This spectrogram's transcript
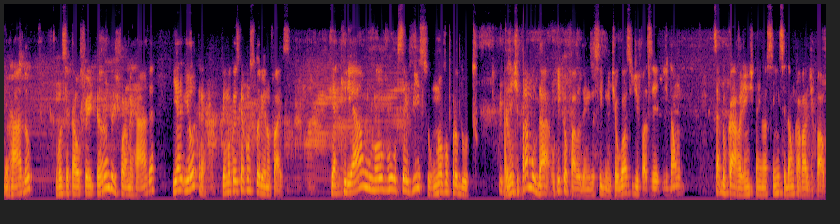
errado, você está ofertando de forma errada. E, a- e outra, tem uma coisa que a consultoria não faz, que é criar um novo serviço, um novo produto. A gente, para mudar, o que, que eu falo, Denis? É o seguinte, eu gosto de fazer, de dar um... Sabe o carro, a gente tá indo assim, você dá um cavalo de pau,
